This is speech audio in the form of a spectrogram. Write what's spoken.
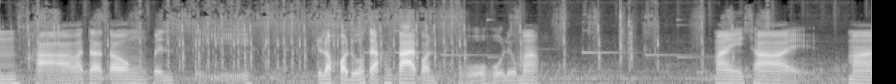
มขาก็จะต้องเป็นสี เดี๋ยวเราขอดูตั้งแต่ข้างใต้ก่อน โอ้โหโหเร็วมาก ไม่ใช่ ไม่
